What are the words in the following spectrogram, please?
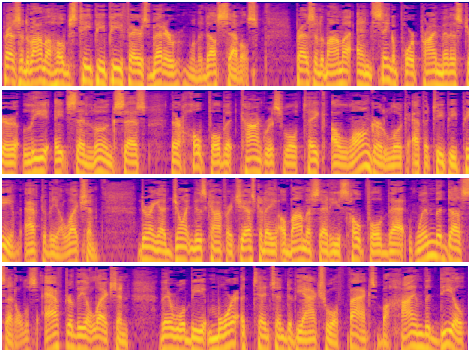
President Obama hopes TPP fares better when the dust settles. President Obama and Singapore Prime Minister Lee Hsien Loong says they're hopeful that Congress will take a longer look at the TPP after the election. During a joint news conference yesterday, Obama said he's hopeful that when the dust settles after the election, there will be more attention to the actual facts behind the deal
